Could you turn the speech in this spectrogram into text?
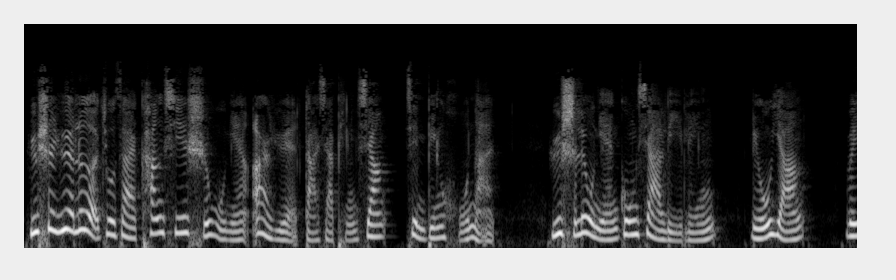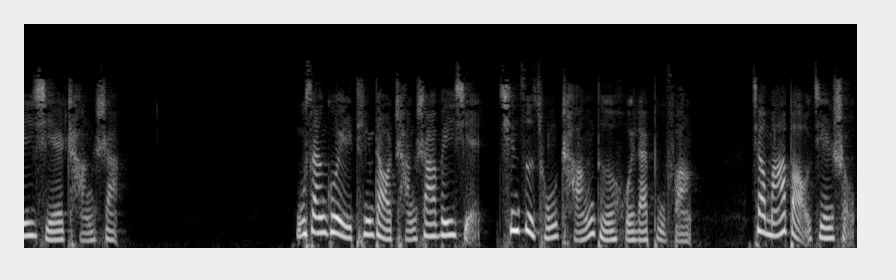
于是岳乐就在康熙十五年二月打下萍乡，进兵湖南，于十六年攻下醴陵、浏阳，威胁长沙。吴三桂听到长沙危险，亲自从常德回来布防，叫马宝坚守。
